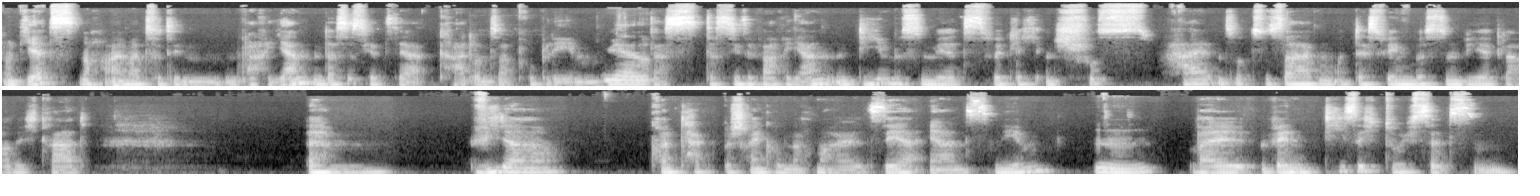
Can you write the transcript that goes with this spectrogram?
und jetzt noch einmal zu den Varianten. Das ist jetzt ja gerade unser Problem, ja. dass, dass diese Varianten, die müssen wir jetzt wirklich in Schuss halten sozusagen. Und deswegen müssen wir, glaube ich, gerade ähm, wieder Kontaktbeschränkungen nochmal sehr ernst nehmen. Mhm. Weil wenn die sich durchsetzen,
